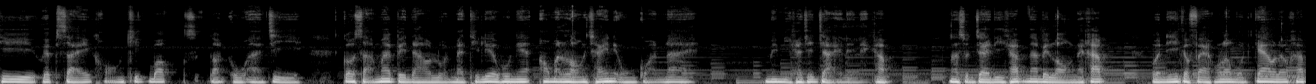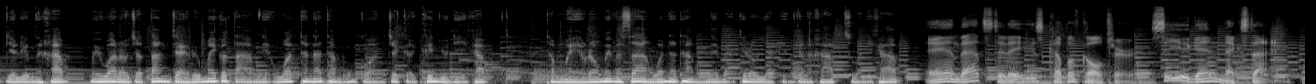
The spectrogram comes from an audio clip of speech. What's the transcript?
ที่เว็บไซต์ของ kickbox.org ก็สามารถไปดาวน์โหลด material พวกนี้เอามาลองใช้ในองค์กรได้ ไม่มีค่าใช้จ่ายเลยเลยครับ น่าสนใจดีครับ น่าไปลองนะครับวันนี้กาแฟของเราหมดแก้วแล้วครับ อย่าลืมนะครับ ไม่ว่าเราจะตั้งใจหรือไม่ก็ตามเนี่ยวัฒนธรรมองค์กรจะเกิดขึ้นอยู่ดีครับ ทำไมเราไม่มาสร้างวัฒนธรรมในแบบที่เราอยากเห็นกันล่ะครับ สวัสดีครับ And that's today's Cup of Culture. See you again next time.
